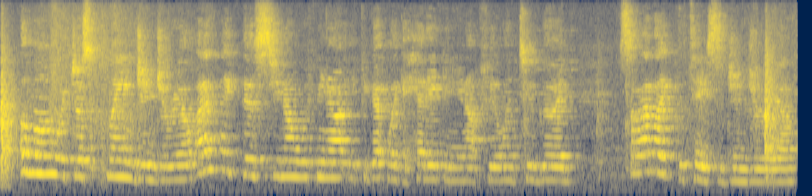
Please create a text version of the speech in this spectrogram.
up along with just plain ginger ale. I like this, you know, if you're not, if you got like a headache and you're not feeling too good. So I like the taste of ginger ale.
